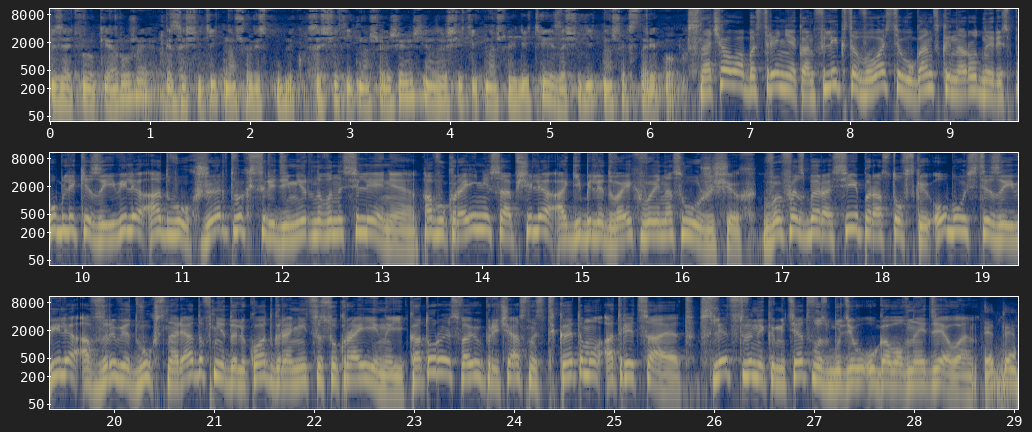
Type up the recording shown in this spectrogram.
Взять в руки оружие и защитить нашу республику, защитить наших женщин, защитить наших детей, защитить наших стариков. С начала обострения конфликта власти Луганской Народной Республики заявили о двух жертвах среди мирного населения, а в Украине сообщили о гибели двоих военнослужащих. В ФСБ России России по Ростовской области заявили о взрыве двух снарядов недалеко от границы с Украиной, которая свою причастность к этому отрицает. Следственный комитет возбудил уголовное дело. Это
